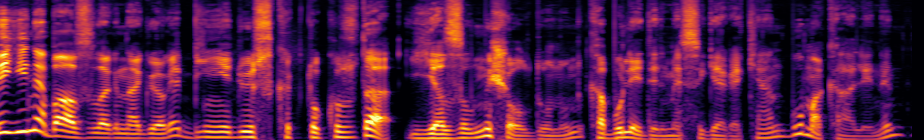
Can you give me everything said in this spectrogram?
ve yine bazılarına göre 1749'da yazılmış olduğunun kabul edilmesi gereken bu makalenin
